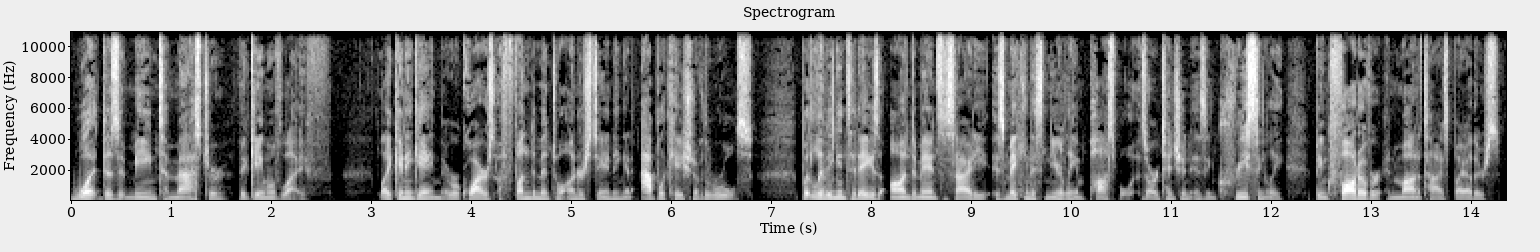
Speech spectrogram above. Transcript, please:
What does it mean to master the game of life? Like any game, it requires a fundamental understanding and application of the rules. But living in today's on demand society is making this nearly impossible as our attention is increasingly being fought over and monetized by others.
